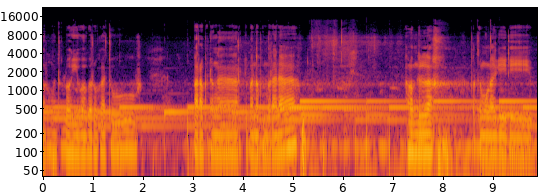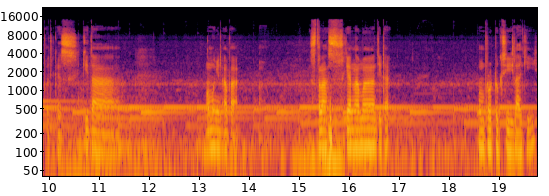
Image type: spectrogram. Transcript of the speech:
warahmatullahi wabarakatuh. Para pendengar di mana pun berada. Alhamdulillah bertemu lagi di podcast kita. Ngomongin apa? Setelah sekian lama tidak memproduksi lagi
